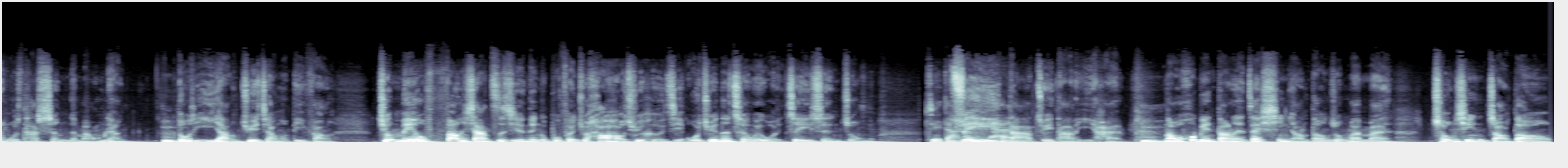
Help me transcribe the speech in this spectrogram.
因为我是他生的嘛，我们俩都是一样倔强的地方，嗯，就没有放下自己的那个部分，就好好去和解。我觉得那成为我这一生中最大最大最大的遗憾。嗯，那我后面当然在信仰当中慢慢重新找到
